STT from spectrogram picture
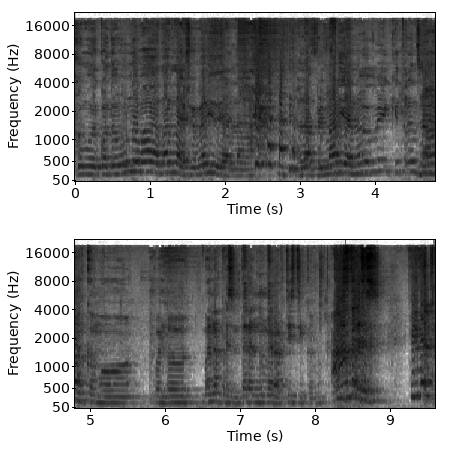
como de cuando uno va a dar la efeméride a la, a la primaria, ¿no, güey? ¿Qué tranza? No, como cuando van a presentar el número artístico, ¿no? ¡Ándales! Filiberto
